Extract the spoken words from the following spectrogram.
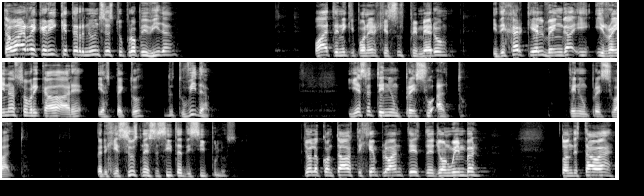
te va a requerir que te renuncies tu propia vida. Vas a tener que poner Jesús primero y dejar que Él venga y, reina sobre cada área y aspecto de tu vida. Y eso tiene un precio alto. Tiene un precio alto. Pero Jesús necesita discípulos. Yo le contaba este ejemplo antes de John Wimber, donde estaba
